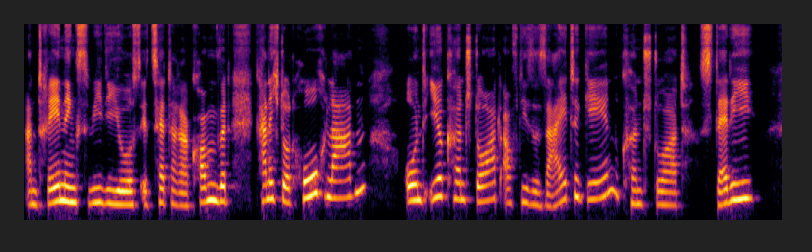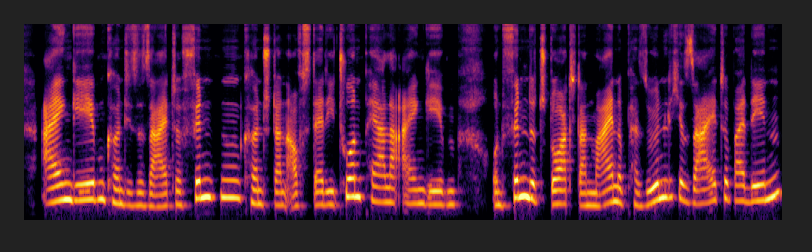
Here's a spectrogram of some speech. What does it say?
an Trainingsvideos etc. kommen wird, kann ich dort hochladen. Und ihr könnt dort auf diese Seite gehen, könnt dort Steady eingeben, könnt diese Seite finden, könnt dann auf Steady Turnperle eingeben und findet dort dann meine persönliche Seite bei denen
